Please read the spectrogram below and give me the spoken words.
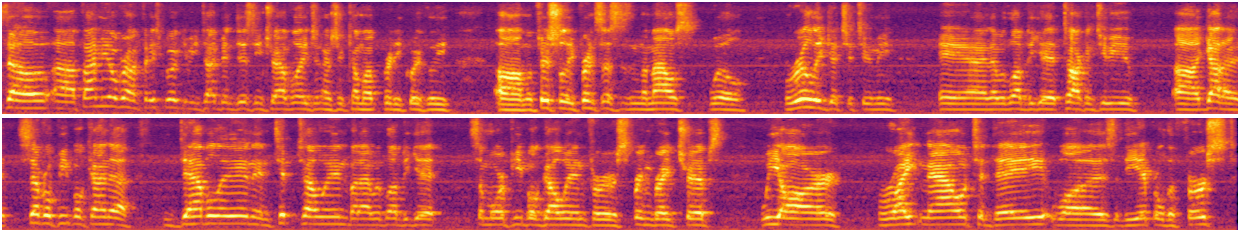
so uh, find me over on Facebook. If you type in Disney Travel Agent, I should come up pretty quickly. Um, officially, Princesses and the Mouse will really get you to me, and I would love to get talking to you. Uh, got a several people kind of dabble in and tiptoe in, but I would love to get some more people going for spring break trips. We are right now. Today was the April the first,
